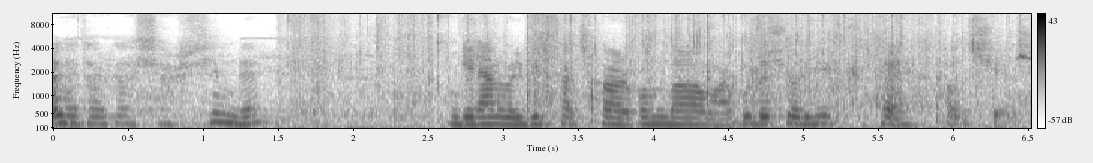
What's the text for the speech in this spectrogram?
Evet arkadaşlar şimdi gelen böyle bir saç karbon daha var. Burada şöyle bir küpe alışveriş.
